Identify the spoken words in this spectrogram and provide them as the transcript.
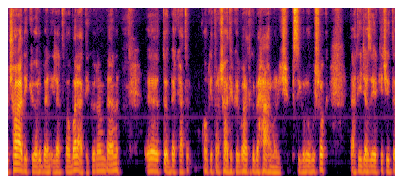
családi körben, illetve a baráti körömben többek, hát konkrétan a családi körben, baráti körben hárman is pszichológusok, tehát így azért kicsit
